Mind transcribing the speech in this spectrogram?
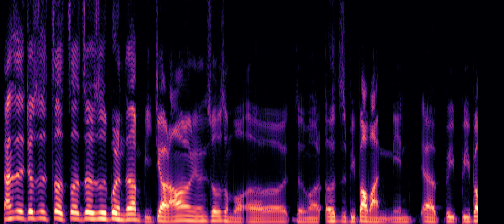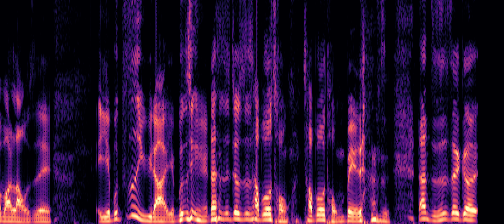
但是就是这这这是不能这样比较。然后有人说什么呃什么儿子比爸爸年呃比比爸爸老之类。也不至于啦，也不至于，但是就是差不多同差不多同辈这样子，但只是这个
